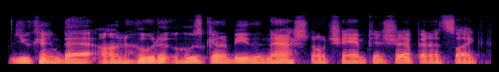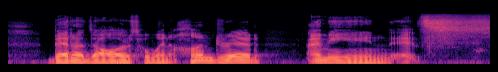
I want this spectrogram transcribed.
you can bet on who to, who's going to be the national championship, and it's like bet a dollar to win a hundred. I mean, it's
